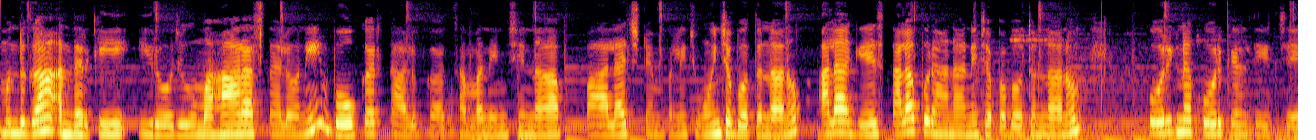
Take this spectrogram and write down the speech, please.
ముందుగా అందరికీ ఈరోజు మహారాష్ట్రలోని బోకర్ తాలూకాకు సంబంధించిన పాలాజ్ టెంపుల్ని చూపించబోతున్నాను. అలాగే స్థల పురాణాన్ని చెప్పబోతున్నాను. కోరిన కోరికలు తీర్చే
